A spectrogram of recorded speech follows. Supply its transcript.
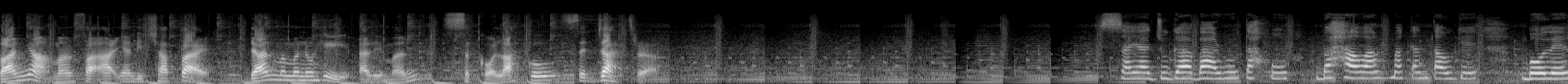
Banyak manfaat yang dicapai dan memenuhi elemen sekolahku sejahtera. Saya juga baru tahu bahawa makan tauge boleh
